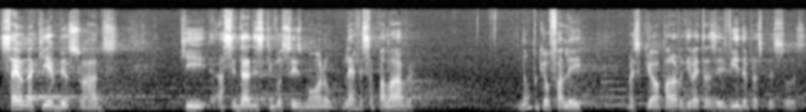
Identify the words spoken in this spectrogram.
saiam daqui abençoados que as cidades que vocês moram, leve essa palavra. Não porque eu falei, mas que é uma palavra que vai trazer vida para as pessoas.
